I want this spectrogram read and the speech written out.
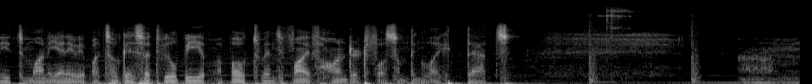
Need the money anyway, but okay, so it will be about 2500 for something like that. Um,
